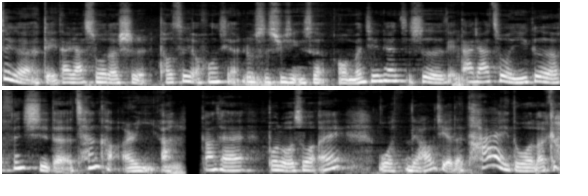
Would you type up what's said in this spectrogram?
这个给大家说的是投资有风险，入市需谨慎。我们今天只是给大家做一个分析的参考而已啊。刚才菠萝说，哎，我了解的太多了高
